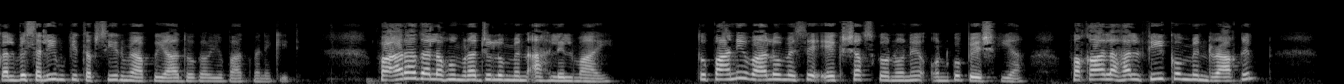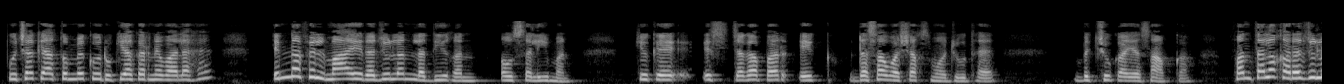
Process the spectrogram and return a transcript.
کلب سلیم کی تفسیر میں آپ کو یاد ہوگا یہ بات میں نے کی تھی فارد الحم رج المن اہل مائی تو پانی والوں میں سے ایک شخص کو انہوں نے ان کو پیش کیا فقال حل فی کم من راکن پوچھا کیا تم میں کوئی رکیا کرنے والا ہے ان مائ رجولن لدیغن او سلیمن کیونکہ اس جگہ پر ایک ڈسا ہوا شخص موجود ہے بچھو کا یا سانپ کا فن تلا کا رجول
